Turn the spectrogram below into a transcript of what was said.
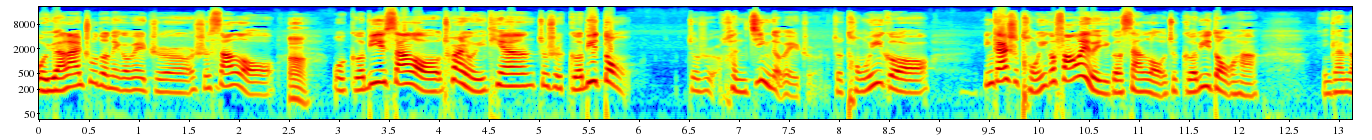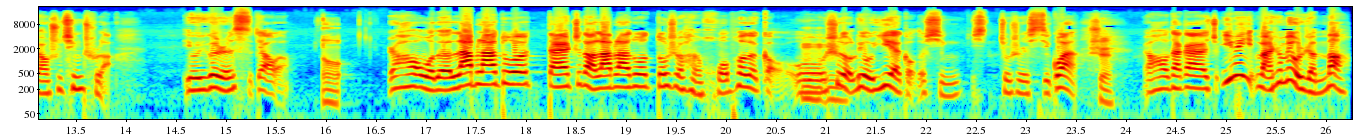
我原来住的那个位置是三楼，嗯我隔壁三楼突然有一天，就是隔壁栋，就是很近的位置，就同一个，应该是同一个方位的一个三楼，就隔壁栋哈，应该描述清楚了，有一个人死掉了。哦然后我的拉布拉多，大家知道拉布拉多都是很活泼的狗，嗯我是有遛夜狗的行，就是习惯。是然后大概就因为晚上没有人嘛，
